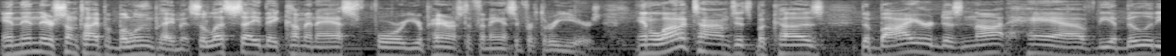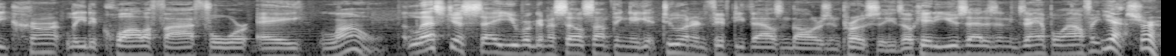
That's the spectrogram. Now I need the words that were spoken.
and then there's some type of balloon payment. So let's say they come and ask for your parents to finance it for three years. And a lot of times it's because the buyer does not have the ability currently to qualify for a loan. Let's just say you were going to sell something and get $250,000 in proceeds. Okay to use that as an example, Alfie? Yeah, sure.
